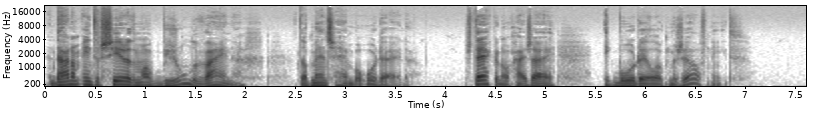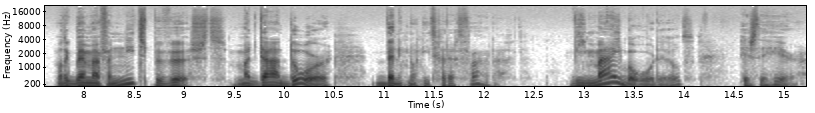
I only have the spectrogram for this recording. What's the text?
En daarom interesseerde het hem ook bijzonder weinig dat mensen hem beoordelen. Sterker nog, hij zei: Ik beoordeel ook mezelf niet. Want ik ben mij van niets bewust, maar daardoor ben ik nog niet gerechtvaardigd. Wie mij beoordeelt, is de Heer.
